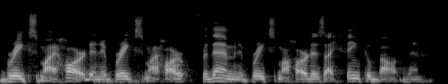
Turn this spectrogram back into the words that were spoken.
breaks my heart. And it breaks my heart for them. And it breaks my heart as I think about them.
